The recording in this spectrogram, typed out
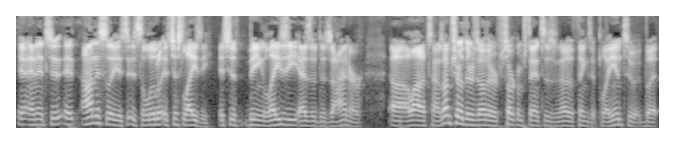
Yeah, and it's it honestly it's it's a little it's just lazy. It's just being lazy as a designer. Uh, a lot of times, I'm sure there's other circumstances and other things that play into it, but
